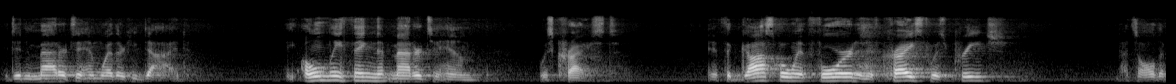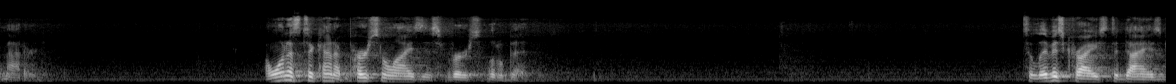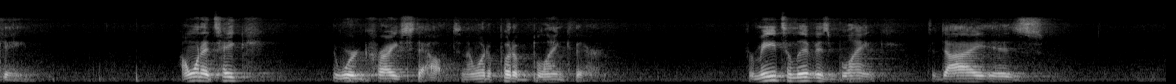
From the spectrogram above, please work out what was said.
It didn't matter to him whether he died. The only thing that mattered to him was Christ. And if the gospel went forward and if Christ was preached, that's all that mattered. I want us to kind of personalize this verse a little bit. To live as Christ, to die as gain. I want to take the word Christ out and I want to put a blank there. For me, to live is blank, to die is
